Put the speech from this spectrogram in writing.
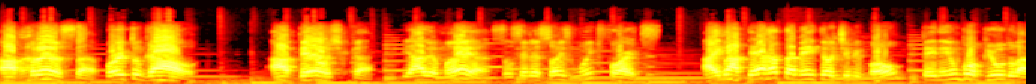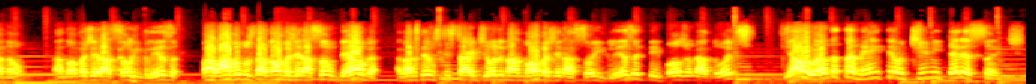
A França, Portugal, a Bélgica e a Alemanha são seleções muito fortes. A Inglaterra também tem um time bom, não tem nenhum bobildo lá não. A nova geração inglesa. Falávamos da nova geração belga, agora temos que estar de olho na nova geração inglesa, que tem bons jogadores. E a Holanda também tem um time interessante.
